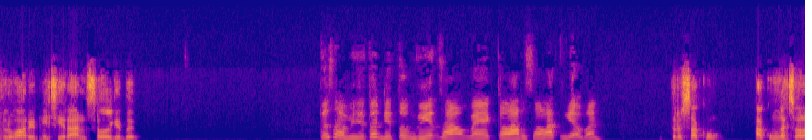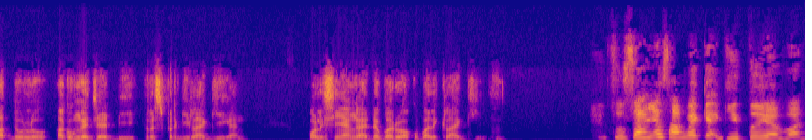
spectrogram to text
keluarin isi ransel gitu. Terus habis itu ditungguin sampai kelar sholat nggak, Van? Terus aku aku nggak sholat dulu, aku nggak jadi, terus pergi lagi kan. Polisinya nggak ada, baru aku balik lagi. Susahnya sampai kayak gitu ya, Van?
